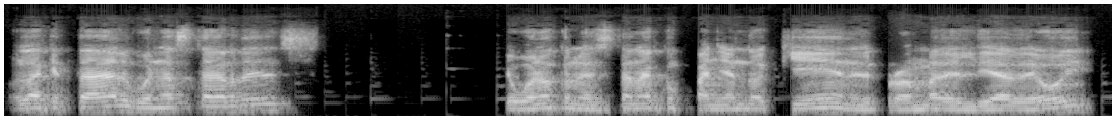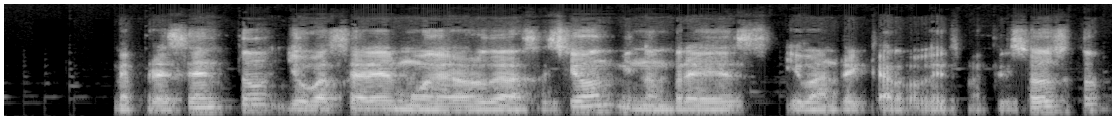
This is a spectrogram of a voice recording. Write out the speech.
Hola, ¿qué tal? Buenas tardes. Qué bueno que nos están acompañando aquí en el programa del día de hoy. Me presento, yo voy a ser el moderador de la sesión. Mi nombre es Iván Ricardo Lesma Crisosto.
